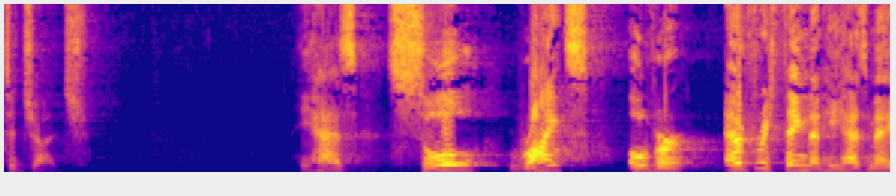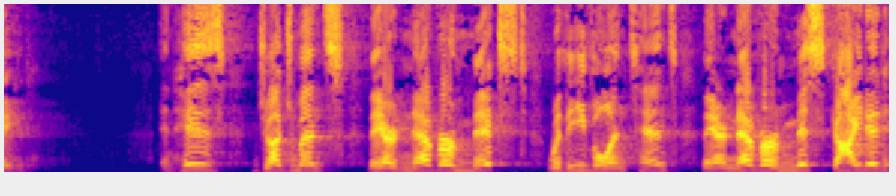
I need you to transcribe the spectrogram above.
to judge. He has sole rights over everything that He has made. In His judgments, they are never mixed with evil intent. They are never misguided.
